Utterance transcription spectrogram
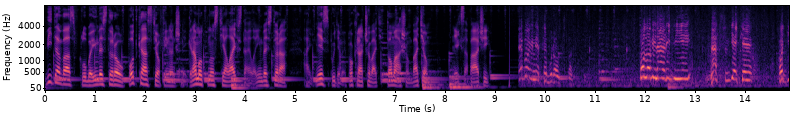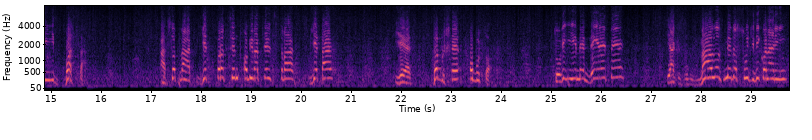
Vítam vás v klube investorov, podcaste o finančnej gramotnosti a lifestyle investora. Aj dnes budeme pokračovať Tomášom Baťom. Nech sa páči. Nebojme se budoucnosti. Polovina lidí na světě chodí bosa. A sotva 5% obyvatelstva světa je dobře obuto. Tu vidíme nejlépe, jak málo jsme dosud vykonali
